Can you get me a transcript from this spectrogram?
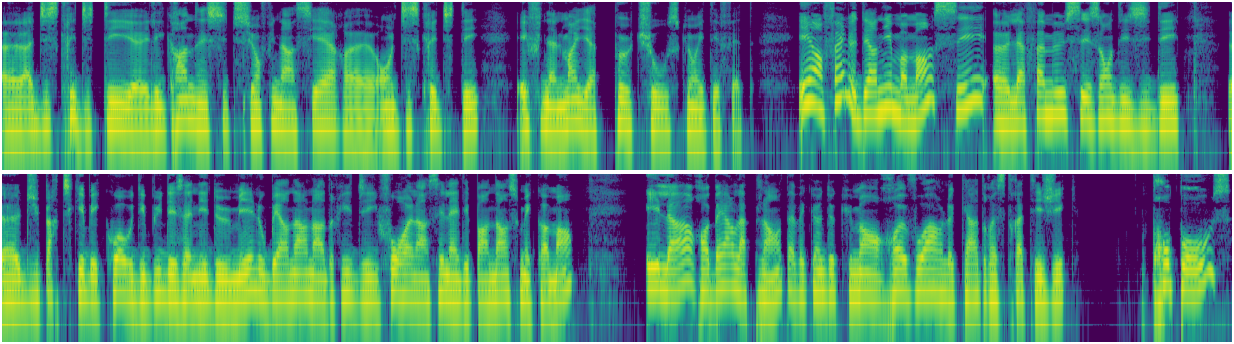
euh, a discrédité. Euh, les grandes institutions financières euh, ont discrédité. Et finalement, il y a peu de choses qui ont été faites. Et enfin, le dernier moment, c'est la fameuse saison des idées euh, du Parti québécois au début des années 2000 où Bernard Landry dit il faut relancer l'indépendance, mais comment? Et là, Robert Laplante, avec un document Revoir le cadre stratégique, propose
